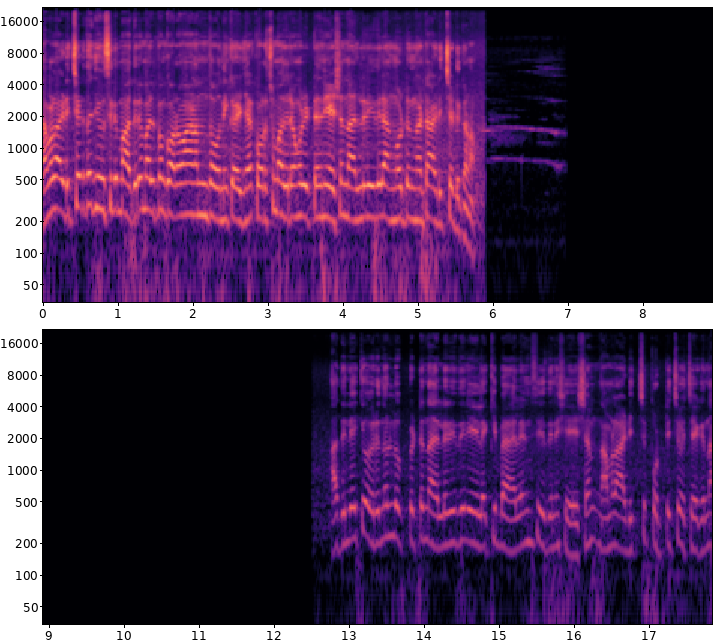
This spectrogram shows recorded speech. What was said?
നമ്മൾ അടിച്ചെടുത്ത ജ്യൂസിൽ മധുരം അല്പം കുറവാണെന്ന് തോന്നിക്കഴിഞ്ഞാൽ കുറച്ച് മധുരം കൂടി ഇട്ടതിന് ശേഷം നല്ല രീതിയിൽ അങ്ങോട്ടും ഇങ്ങോട്ടും അടിച്ചെടുക്കണം. അതിലേക്ക് ഒരു നുള്ളി ഉപ്പിട്ട് നല്ല രീതിയിൽ ഇളക്കി ബാലൻസ് ചെയ്തതിന് ശേഷം നമ്മൾ അടിച്ച് പൊട്ടിച്ച് വെച്ചേക്കുന്ന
